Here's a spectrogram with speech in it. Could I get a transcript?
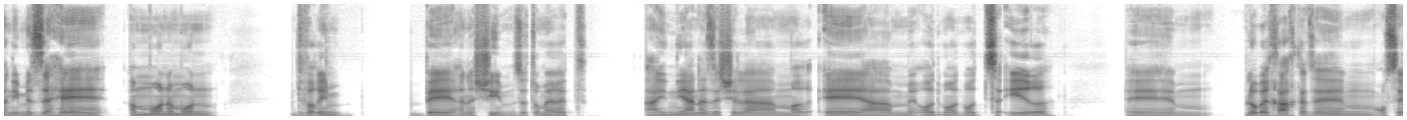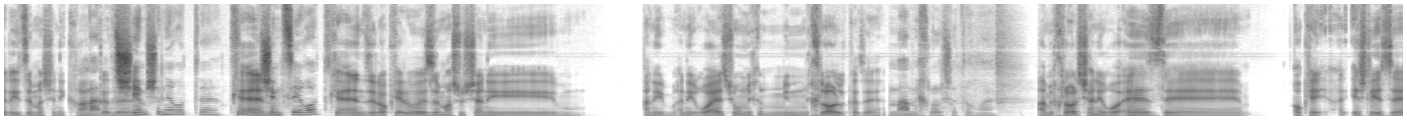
אני מזהה המון המון דברים באנשים. זאת אומרת, העניין הזה של המראה המאוד מאוד מאוד צעיר, um, לא בהכרח כזה עושה לי את זה, מה שנקרא. מה, כזה. נשים שנראות... אה, כן. נשים צעירות? כן, זה לא כאילו איזה משהו שאני... אני, אני רואה איזשהו מין מכלול כזה. מה המכלול שאתה רואה? המכלול שאני רואה זה... אוקיי, יש לי איזה...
